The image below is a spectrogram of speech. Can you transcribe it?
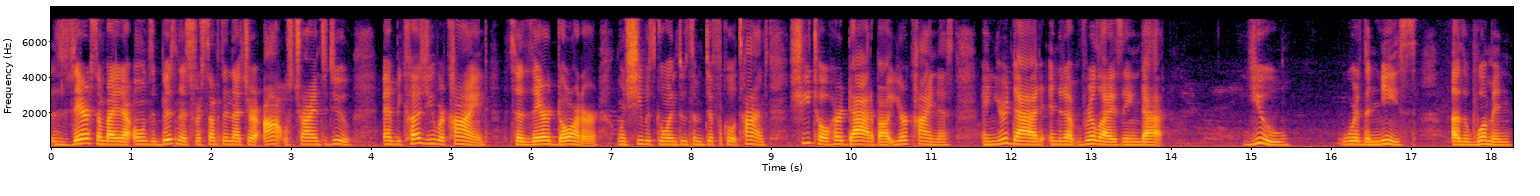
they're somebody that owns a business for something that your aunt was trying to do. And because you were kind to their daughter when she was going through some difficult times she told her dad about your kindness and your dad ended up realizing that you were the niece of the woman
